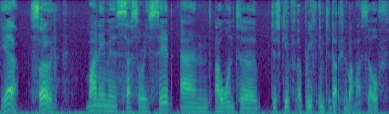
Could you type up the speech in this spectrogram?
yeah. So, my name is Sasori Sidd, and I want to just give a brief introduction about myself.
